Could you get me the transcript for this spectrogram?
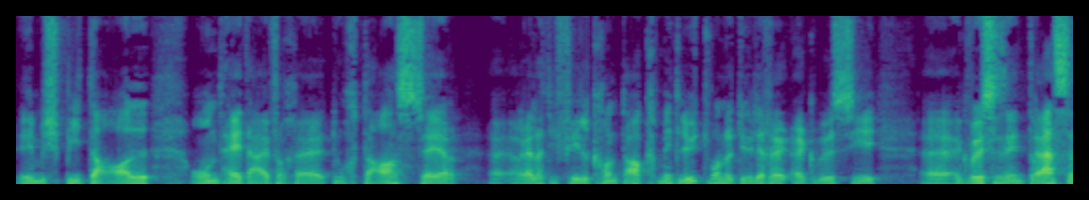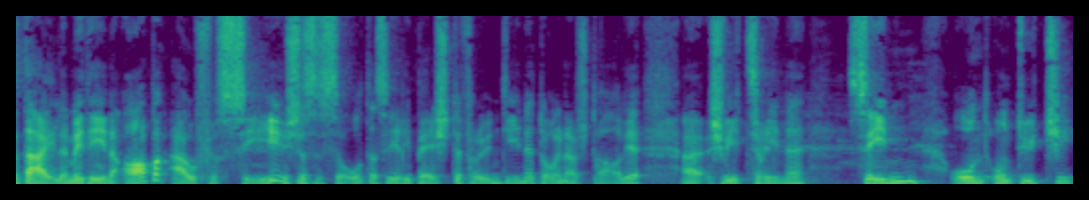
im Spital und hat einfach äh, durch das sehr relativ viel Kontakt mit Leuten, die natürlich ein, ein, gewisse, äh, ein gewisses Interesse teilen mit ihnen. Aber auch für sie ist es so, dass ihre besten Freundinnen hier in Australien äh, Schweizerinnen sind und, und Deutsche.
